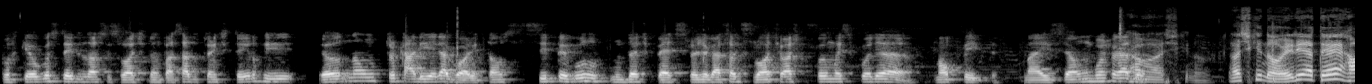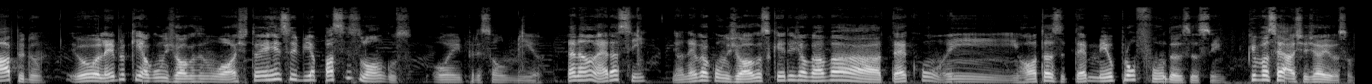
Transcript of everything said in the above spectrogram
porque eu gostei do nosso slot do ano passado, o Trent Taylor, e eu não trocaria ele agora. Então, se pegou no Dante Pettis para jogar só de slot, eu acho que foi uma escolha mal feita. Mas é um bom jogador. acho que não. Acho que não. Ele é até rápido. Eu lembro que em alguns jogos no Washington ele recebia passes longos. Ou é impressão minha? Não, não, era assim. Eu lembro alguns jogos que ele jogava até com em, em rotas até meio profundas, assim. O que você acha, Jailson?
